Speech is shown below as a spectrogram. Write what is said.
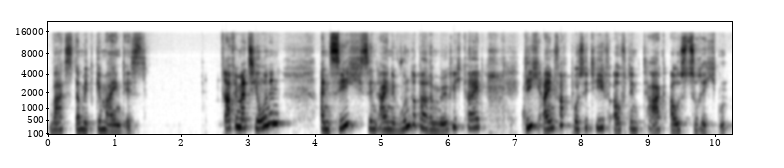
was damit gemeint ist. Affirmationen an sich sind eine wunderbare Möglichkeit, dich einfach positiv auf den Tag auszurichten.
